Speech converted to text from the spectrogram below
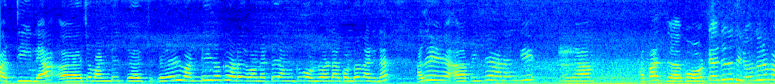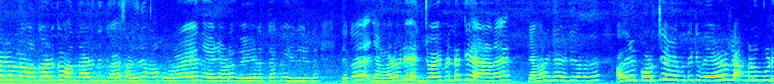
പറ്റിയില്ല. വണ്ടി വണ്ടിയിൽ നിന്നൊക്കെ വന്നിട്ട് ഞങ്ങൾക്ക് കൊണ്ടുപോകണ്ട കൊണ്ടുവന്നായിരുന്നു. അത് പിന്നെ ആണെങ്കിൽ അപ്പം കോട്ടയത്ത് നിന്ന് തിരുവനന്തപുരം വഴിയുള്ള ആൾക്കാരൊക്കെ വന്നായിരുന്നു. ഗ്യാസ് അതിന് ഞങ്ങൾ കുറേ നേരം അവിടെ വെയിലത്തൊക്കെ ചെയ്തിരുന്നു. ഇതൊക്കെ ഞങ്ങളുടെ ഒരു എൻജോയ്മെന്റ് ഒക്കെയാണ്. ഞങ്ങൾ ഇങ്ങനെ വെച്ചിട്ടുള്ളത് അതൊരു കുറച്ച് കഴിഞ്ഞപ്പോഴത്തേക്ക് വേറൊരു അങ്കളും കൂടി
